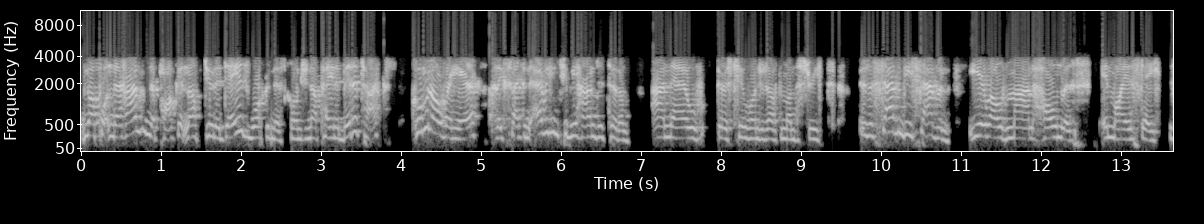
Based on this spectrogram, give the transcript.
not putting their hands in their pocket, not doing a day's work in this country, not paying a bit of tax, coming over here and expecting everything to be handed to them. And now there's 200 of them on the streets. There's a 77 year old man homeless in my estate. A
